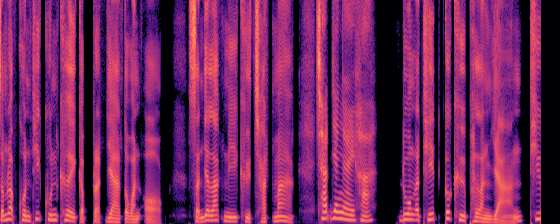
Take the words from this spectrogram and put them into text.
สำหรับคนที่คุ้นเคยกับปรัชญาตะวันออก สัญลักษณ์นี้คือชัดมาก ชัดยังไงคะ ดวงอาทิตย์ก็คือพลังหยางที่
